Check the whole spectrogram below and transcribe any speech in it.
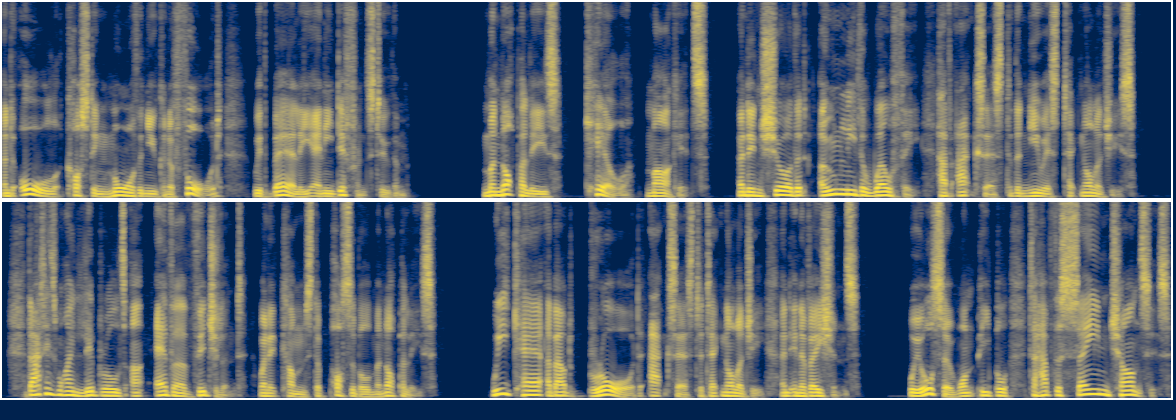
and all costing more than you can afford, with barely any difference to them. Monopolies kill markets and ensure that only the wealthy have access to the newest technologies. That is why liberals are ever vigilant when it comes to possible monopolies. We care about broad access to technology and innovations. We also want people to have the same chances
